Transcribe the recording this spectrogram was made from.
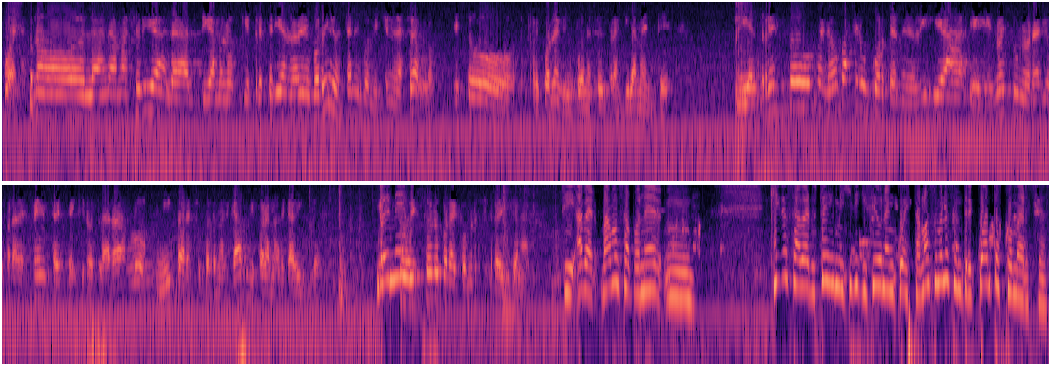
Bueno, no, la, la mayoría, la, digamos, los que preferían horario corrido están en condiciones de hacerlo. Eso, recuerden que lo pueden hacer tranquilamente. Y el resto, bueno, va a ser un corte al mediodía, eh, no es un horario para defensa, este quiero aclararlo, ni para supermercados ni para mercaditos. René. Esto es solo para el comercio tradicional. Sí, a ver, vamos a poner... mm, quiero saber, ustedes me dijiste que hicieron una encuesta, más o menos entre cuántos comercios.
